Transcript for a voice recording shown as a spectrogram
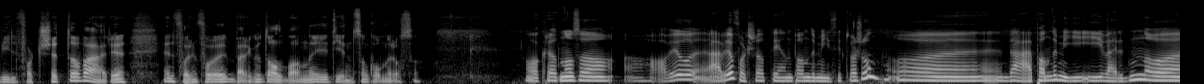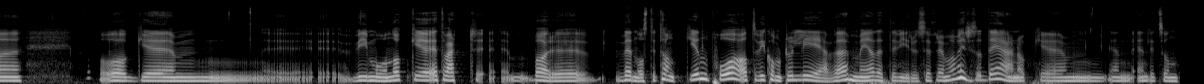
vil fortsette å være en form for berg-og-dal-bane i tiden som kommer også. Og akkurat nå så vi jo, er vi jo fortsatt i en pandemisituasjon. Og det er pandemi i verden. og og um, vi må nok etter hvert bare venne oss til tanken på at vi kommer til å leve med dette viruset fremover. Så det er nok um, en, en, litt sånn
